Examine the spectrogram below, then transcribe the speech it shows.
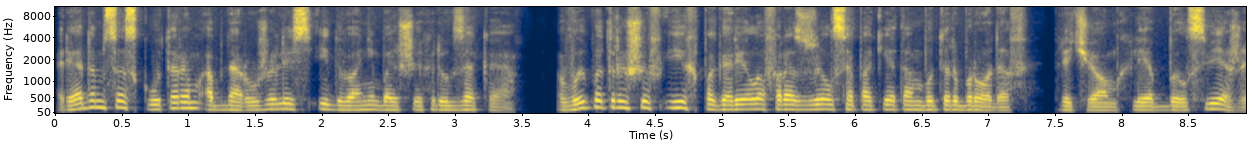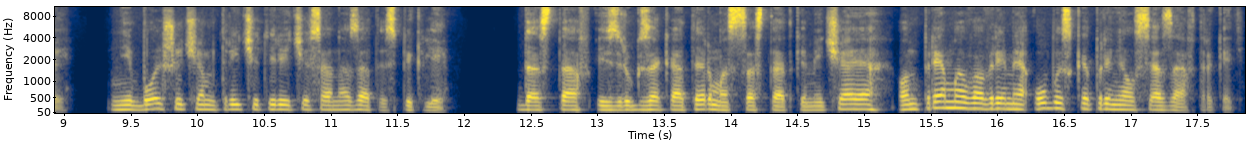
Рядом со скутером обнаружились и два небольших рюкзака. Выпотрошив их, Погорелов разжился пакетом бутербродов, причем хлеб был свежий, не больше, чем 3-4 часа назад испекли. Достав из рюкзака термос с остатками чая, он прямо во время обыска принялся завтракать.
